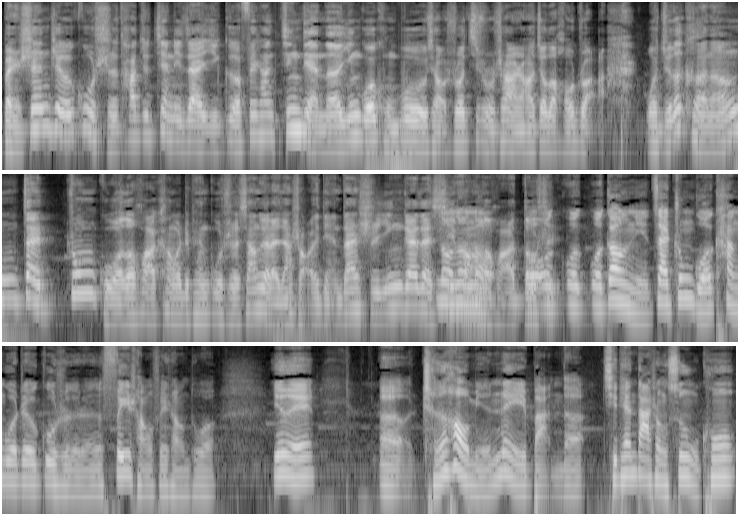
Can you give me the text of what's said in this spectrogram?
本身这个故事，它就建立在一个非常经典的英国恐怖小说基础上，然后叫做《猴爪》。我觉得可能在中国的话，看过这篇故事相对来讲少一点，但是应该在西方的话都是我我告诉你，在中国看过这个故事的人非常非常多，因为呃，陈浩民那一版的齐天大圣孙悟空。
